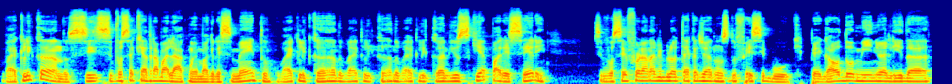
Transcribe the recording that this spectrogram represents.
vai clicando. Se, se você quer trabalhar com emagrecimento, vai clicando, vai clicando, vai clicando. E os que aparecerem, se você for lá na biblioteca de anúncios do Facebook, pegar o domínio ali da,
